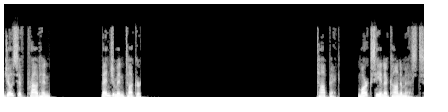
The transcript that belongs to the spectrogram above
Joseph Proudhon. Benjamin Tucker Marxian economists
